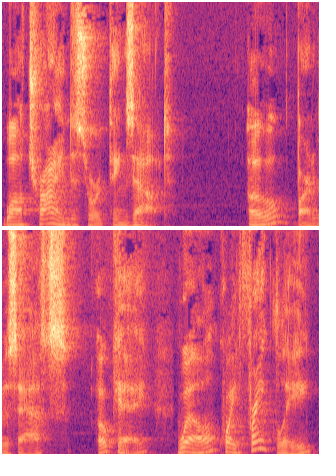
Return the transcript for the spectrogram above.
while trying to sort things out. Oh, Barnabas asks, okay. Well, quite frankly,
